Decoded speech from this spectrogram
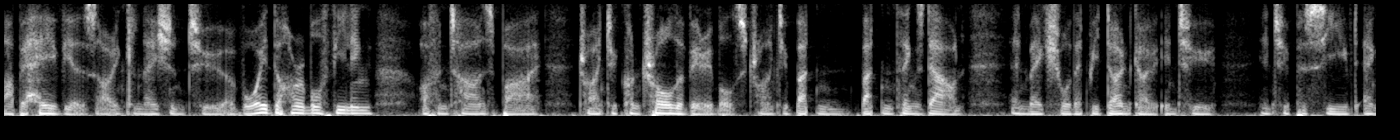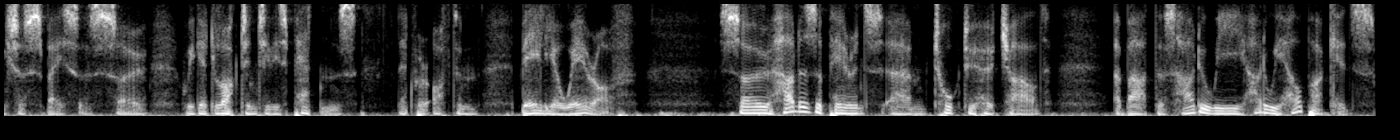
our behaviors, our inclination to avoid the horrible feeling, oftentimes by trying to control the variables, trying to button button things down and make sure that we don't go into into perceived anxious spaces. So we get locked into these patterns that we're often barely aware of. So how does a parent um, talk to her child about this? How do we how do we help our kids?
